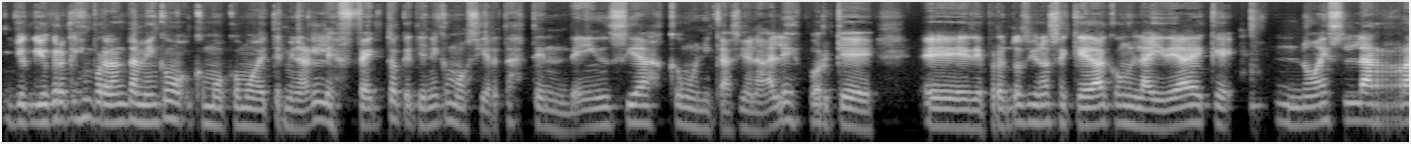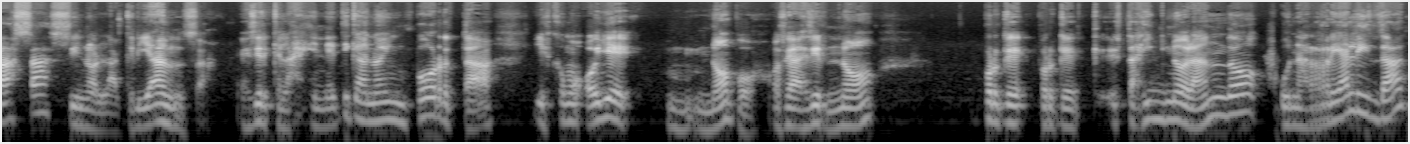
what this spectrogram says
Yo, yo, creo que es importante también como, como, como determinar el efecto que tiene como ciertas tendencias comunicacionales, porque eh, de pronto si uno se queda con la idea de que no es la raza, sino la crianza. Es decir, que la genética no importa y es como, oye, no, po. o sea, es decir, no, porque, porque estás ignorando una realidad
